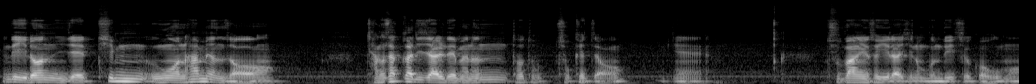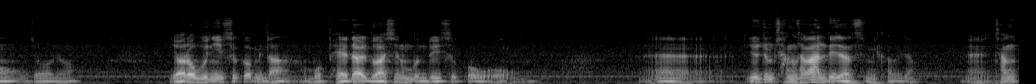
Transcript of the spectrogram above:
근데 이런 이제 팀 응원하면서 장사까지 잘 되면은 더 도- 좋겠죠. 예. 주방에서 일하시는 분도 있을 거고 뭐저저 여러분이 있을 겁니다. 뭐 배달도 하시는 분도 있을 거고. 예. 요즘 장사가 안 되지 않습니까? 그죠? 예, 장,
